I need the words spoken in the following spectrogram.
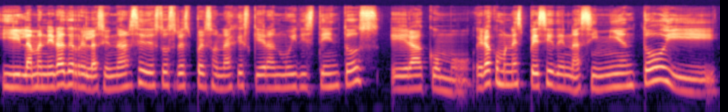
y la manera de relacionarse de estos tres personajes que eran muy distintos era como, era como una especie de nacimiento y,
